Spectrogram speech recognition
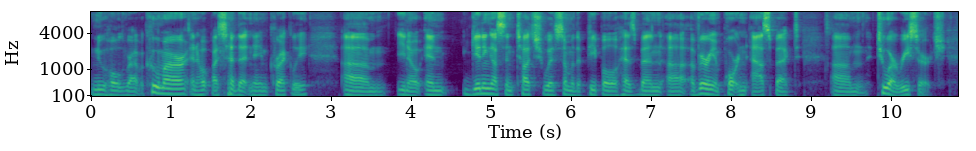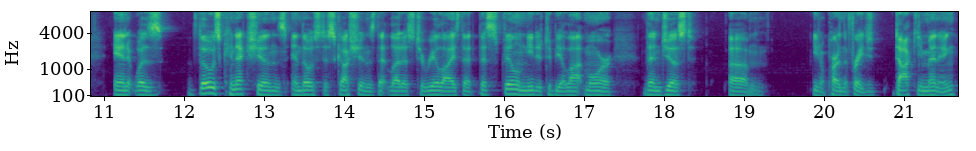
Neuhold Ravikumar, and I hope I said that name correctly. Um, you know, and getting us in touch with some of the people has been uh, a very important aspect um, to our research. And it was those connections and those discussions that led us to realize that this film needed to be a lot more than just, um, you know, pardon the phrase, documenting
